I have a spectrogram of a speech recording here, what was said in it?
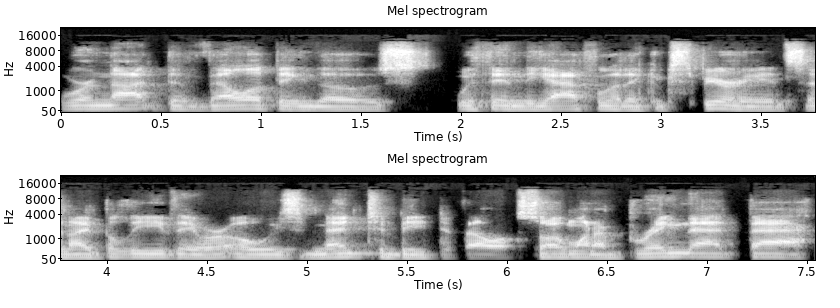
we're not developing those within the athletic experience. And I believe they were always meant to be developed. So I want to bring that back.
